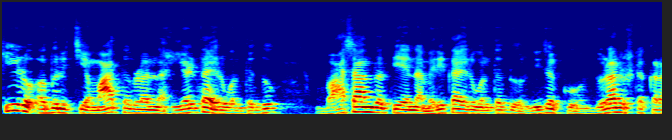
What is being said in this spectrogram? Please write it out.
ಕೀಳು ಅಭಿರುಚಿಯ ಮಾತುಗಳನ್ನು ಹೇಳ್ತಾ ಇರುವಂಥದ್ದು ಭಾಷಾಂಧತೆಯನ್ನು ಮೆರಿತಾ ಇರುವಂಥದ್ದು ನಿಜಕ್ಕೂ ದುರದೃಷ್ಟಕರ.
